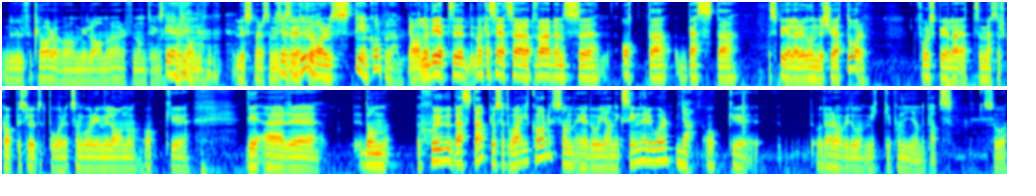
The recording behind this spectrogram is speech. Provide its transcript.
om du vill förklara vad Milano är för någonting. Ska jag för de lyssnare som Det inte känns som vet du det. har stenkoll på den. Ja, eller? men det är ett, eh, man kan säga att så här att världens eh, åtta bästa spelare under 21 år får spela ett mästerskap i slutet på året som går i Milano och eh, det är eh, de sju bästa plus ett wildcard som är då Jannik Sinner i år. Ja. Och, eh, och där har vi då Micke på nionde plats. Så,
